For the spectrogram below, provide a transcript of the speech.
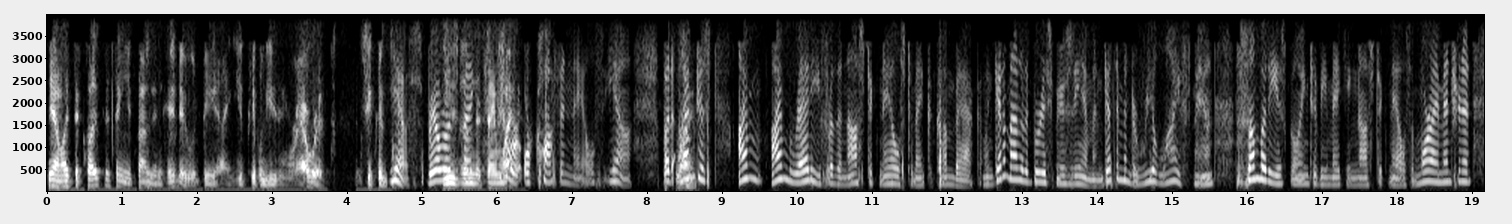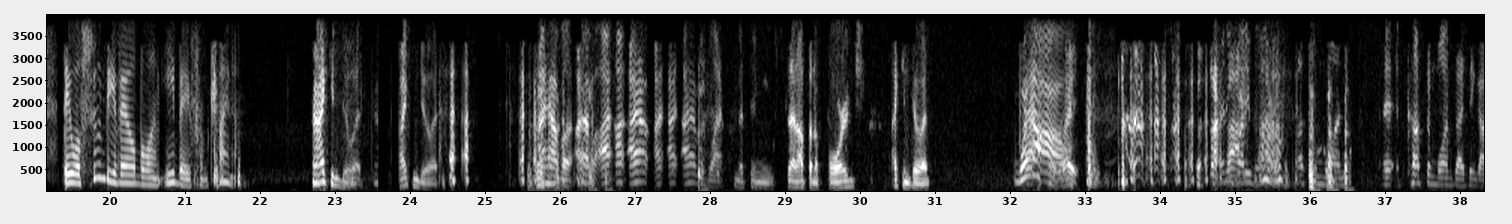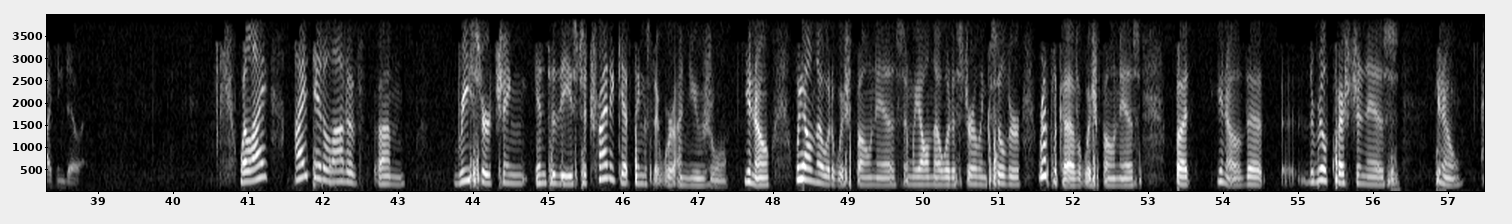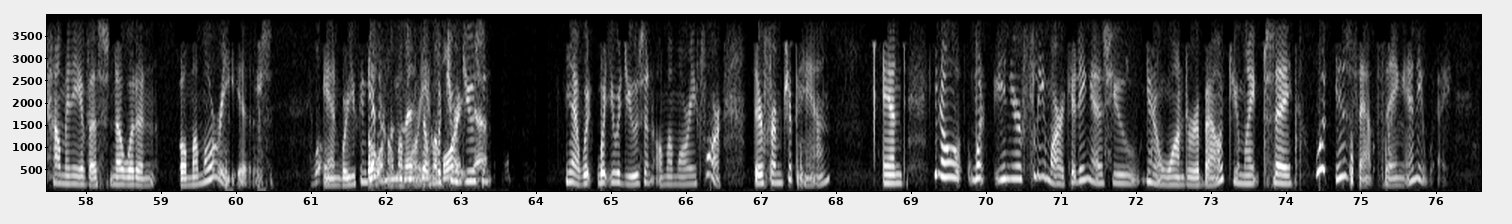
Yeah, like the closest thing you found in hoodoo would be uh, you people using railroads. She could yes, railroad use them the same sure, way. or coffin nails. Yeah, but Right. I'm just I'm I'm ready for the Gnostic nails to make a comeback. I mean, get them out of the British Museum and get them into real life, man. Somebody is going to be making Gnostic nails. The more I mention it, they will soon be available on eBay from China. I can do it. I can do it. I have a I have a, I, I I have I, I have a blacksmithing set up in a forge. I can do it. wow. All right. Anybody want custom ones? eh, Custom ones, I think I can do it. Well, I I did a lot of um researching into these to try to get things that were unusual. You know, we all know what a wishbone is and we all know what a sterling silver replica of a wishbone is, but you know, the the real question is, you know, how many of us know what an omamori is Well, and where you can get oh, an omamori and what you would use yeah. an yeah, what what you would use an omamori for. They're from Japan. And you know, what in your flea marketing as you, you know, wander about, you might say, "What is that thing anyway?"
